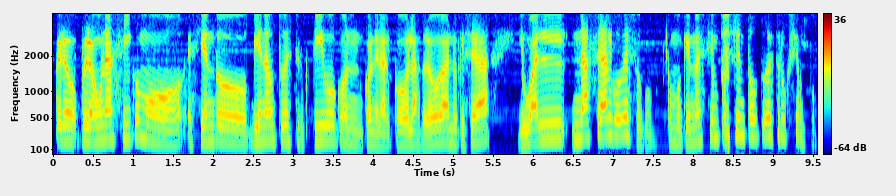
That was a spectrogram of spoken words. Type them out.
Pero, pero aún así, como siendo bien autodestructivo con, con el alcohol, las drogas, lo que sea, igual nace algo de eso, po, como que no es 100% autodestrucción, po,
